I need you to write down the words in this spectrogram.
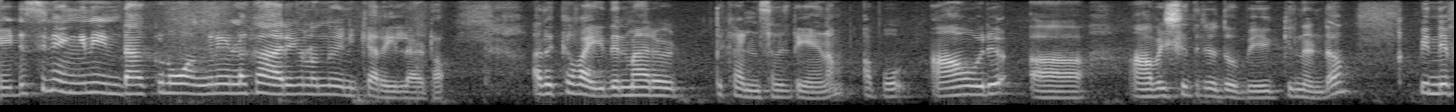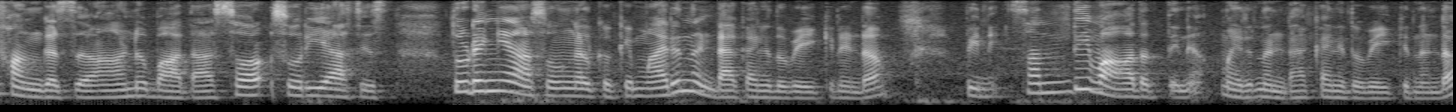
മെഡിസിൻ എങ്ങനെ ഉണ്ടാക്കണോ അങ്ങനെയുള്ള കാര്യങ്ങളൊന്നും എനിക്കറിയില്ല കേട്ടോ. അതൊക്കെ വൈദ്യന്മാരായിട്ട് കൺസൾട്ട് ചെയ്യണം. അപ്പോൾ ആ ഒരു ആവശ്യത്തിന് ഇത് ഉപയോഗിക്കുന്നുണ്ട്. പിന്നെ ഫംഗസ് അണുബാധ സൊറിയാസിസ് തുടങ്ങിയ അസുഖങ്ങൾക്കൊക്കെ മരുന്നുണ്ടാക്കാൻ ഇത് ഉപയോഗിക്കുന്നുണ്ട്. പിന്നെ സന്ധിവാദത്തിന് മരുന്നുണ്ടാക്കാൻ ഇത് ഉപയോഗിക്കുന്നുണ്ട്.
